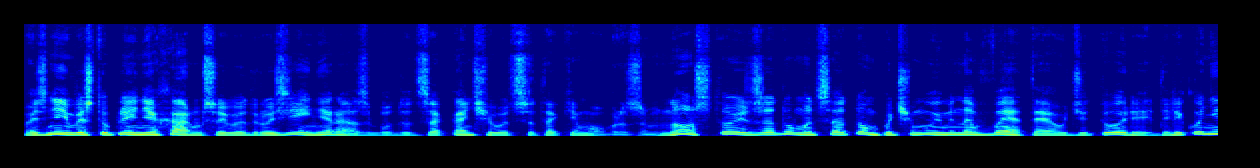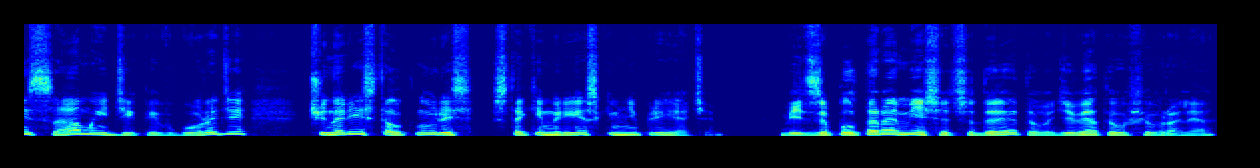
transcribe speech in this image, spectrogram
Позднее выступления Хармса и его друзей не раз будут заканчиваться таким образом, но стоит задуматься о том, почему именно в этой аудитории, далеко не самой дикой в городе, чинари столкнулись с таким резким неприятием. Ведь за полтора месяца до этого, 9 февраля,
